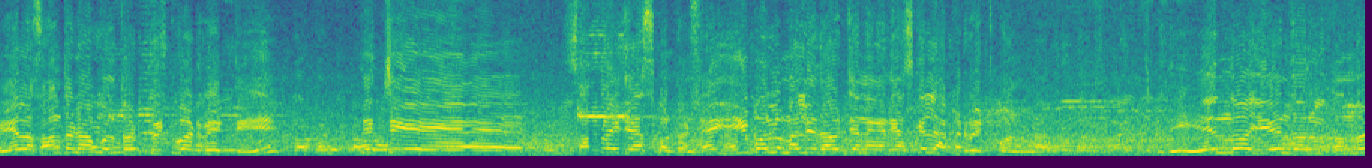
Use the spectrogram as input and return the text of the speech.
వీళ్ళ సొంత డబ్బులతో పెట్టుబడి పెట్టి తెచ్చి సప్లై చేసుకుంటుంటే ఈ బళ్ళు మళ్ళీ దౌర్జన్యంగా తీసుకెళ్ళి అక్కడ పెట్టుకుంటున్నారు. ఇది ఏందో ఏం జరుగుతుందో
